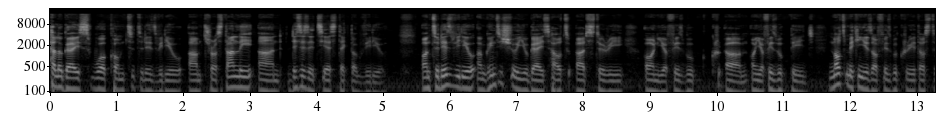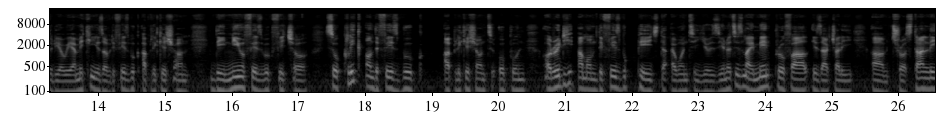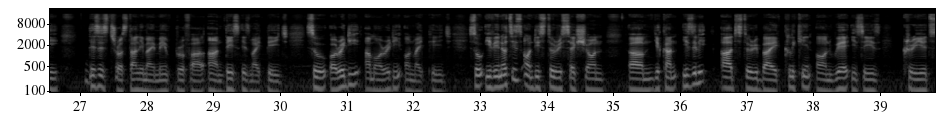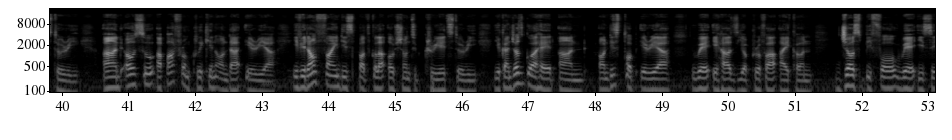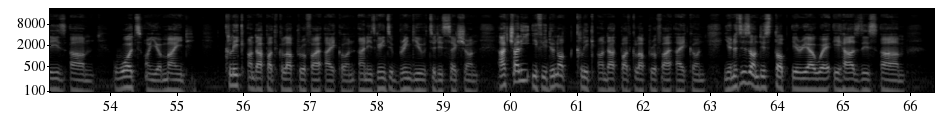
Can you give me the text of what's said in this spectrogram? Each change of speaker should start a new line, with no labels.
Hello guys, welcome to today's video. I'm Trust Stanley and this is a TS Tech Talk video. On today's video, I'm going to show you guys how to add story on your Facebook um, on your Facebook page. Not making use of Facebook Creator Studio, we are making use of the Facebook application, the new Facebook feature. So click on the Facebook application to open already i'm on the facebook page that i want to use you notice my main profile is actually um, trust stanley this is trust stanley my main profile and this is my page. So already i'm already on my page. So if you notice on this story section um, you can easily add story by clicking on where it says create story. And also apart from clicking on that area if you don't find this particular option to create story you can just go ahead and on this top area where it has your profile icon just before where it says um, what's on your mind click on that particular profile icon and it's going to bring you to this section. Actually if you do not click on that particular profile icon you notice on this top area where it has this um,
